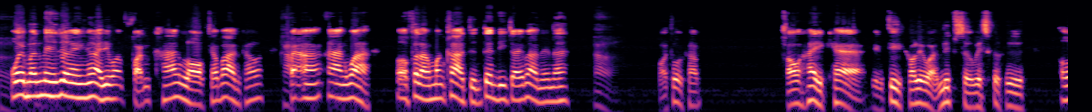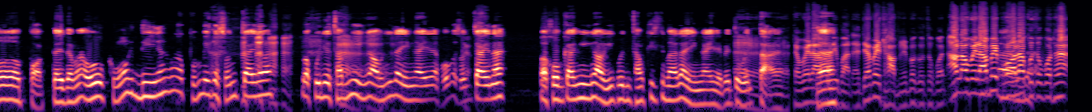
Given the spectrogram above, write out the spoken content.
อโอ้ยมันไม่ใช่เรื่องง่ายๆที่ว่าฝันค้างหลอกชาวบ้านเขาครับไปอ้างอ้างว่าเออฝรั่งมังค่าตื่นเต้นดีใจมากเลยนะเออขอโทษครับเขาให้แค่อย่างที่เขาเรียกว่า lip service ก็คือ เออปลอบใจแต่ว่าโอ้ผมว่าดีนะว่า ผมเองก็สนใจนะว่าคุณจะทำงี่เง่าอย่างนี้ได้ยังไงนะผมก็สนใจนะว่าโครงการงี่เง่าอย่างนี้คุณทำคิดขึ้นมาได้ยังไงเนี่ยเป็นตัวเป็นตาเออแต่เวลานะปฏิบัติอาจจะไม่ทำเนี่ยคุณสุพลเอาเราเวลาไม่พอแล้วเออคุณสุพลฮะ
